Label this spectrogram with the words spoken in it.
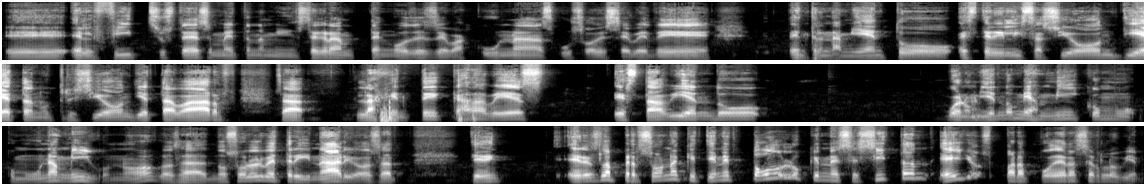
eh, el feed, si ustedes se meten a mi Instagram, tengo desde vacunas, uso de CBD, entrenamiento, esterilización, dieta, nutrición, dieta BARF, o sea, la gente cada vez está viendo bueno, viéndome a mí como, como un amigo, ¿no? O sea, no solo el veterinario, o sea, tienen, eres la persona que tiene todo lo que necesitan ellos para poder hacerlo bien.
